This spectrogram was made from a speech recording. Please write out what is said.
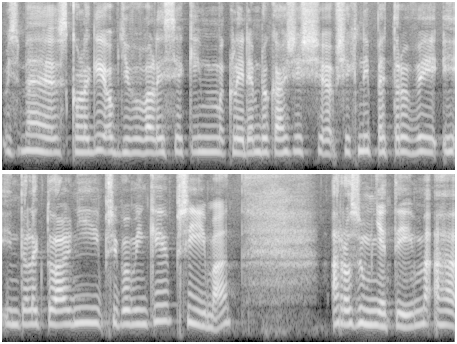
My jsme s kolegy obdivovali, s jakým klidem dokážeš všechny Petrovi i intelektuální připomínky přijímat a rozumět jim. A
